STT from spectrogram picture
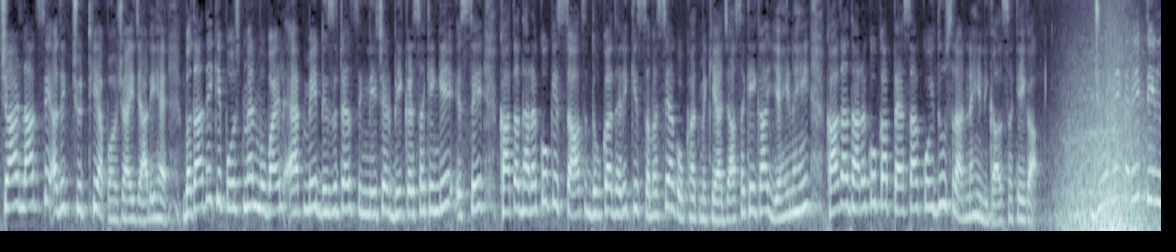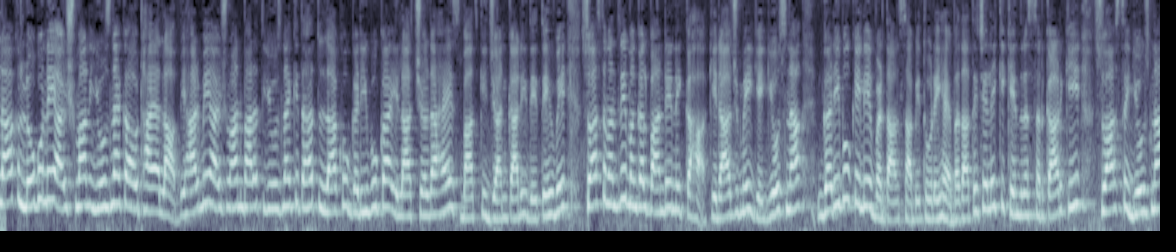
चार लाख से अधिक चिट्ठियाँ पहुंचाई जा रही है। बता दें कि पोस्टमैन मोबाइल ऐप में डिजिटल सिग्नेचर भी कर सकेंगे। इससे खाता धारकों के साथ धोखाधड़ी की समस्या को खत्म किया जा सकेगा। यही नहीं खाता धारकों का पैसा कोई दूसरा नहीं निकाल सकेगा। में करीब तीन लाख लोगों ने आयुष्मान योजना का उठाया लाभ। बिहार में आयुष्मान भारत योजना के तहत लाखों गरीबों का इलाज चल रहा है। इस बात की जानकारी देते हुए स्वास्थ्य मंत्री मंगल पांडे ने कहा कि राज्य में ये योजना गरीबों के लिए वरदान साबित हो रही है। बताते चले कि केंद्र सरकार की स्वास्थ्य योजना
